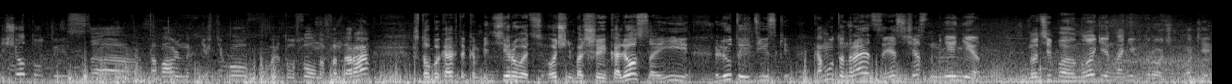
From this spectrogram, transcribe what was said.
Еще тут из э, добавленных ништяков это условно фендера, чтобы как-то компенсировать очень большие колеса и лютые диски. Кому-то нравится, если честно, мне нет. Но типа многие на них дрочат. Окей.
